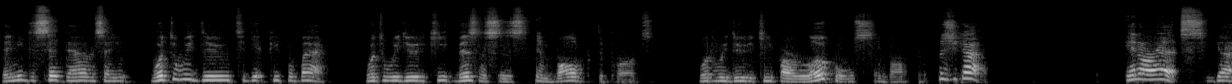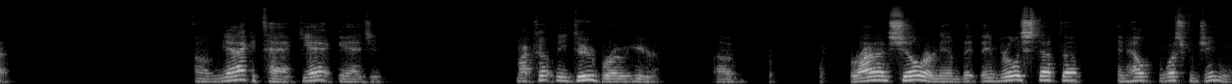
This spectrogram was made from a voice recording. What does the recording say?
They need to sit down and say, what do we do to get people back? What do we do to keep businesses involved with the clubs? What do we do to keep our locals involved? Because you got NRS, you got um, Yak Attack, Yak Gadget, my company Dubro here, uh, Brian Schiller and them, they, they've really stepped up and helped West Virginia.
